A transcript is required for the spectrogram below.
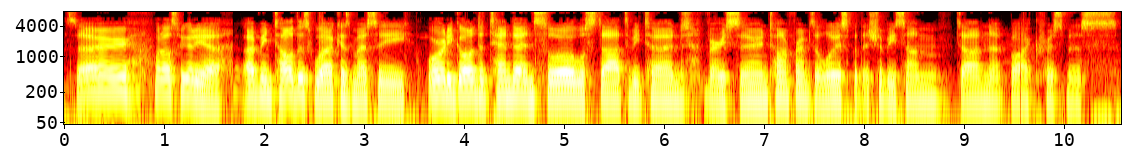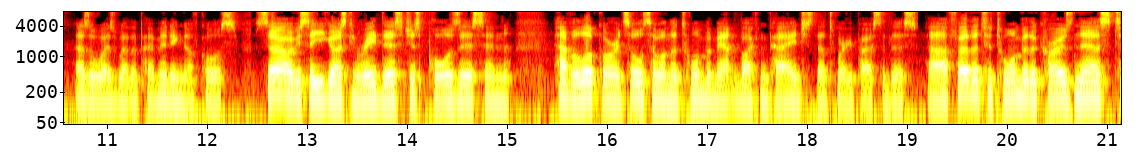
so, what else we got here? I've been told this work has mostly already gone to tender and soil will start to be turned very soon. Timeframes are loose, but there should be some done by Christmas. As always, weather permitting, of course. So, obviously, you guys can read this, just pause this and have a look, or it's also on the Toowoomba mountain biking page. That's where he posted this. Uh, further to Toowoomba, the Crow's Nest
